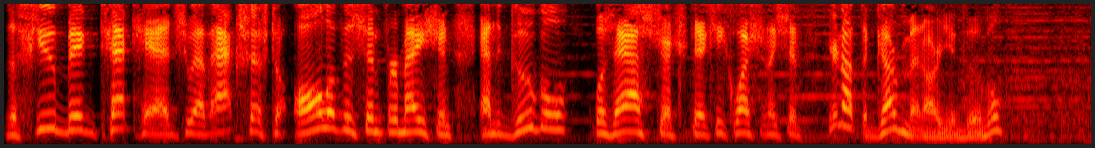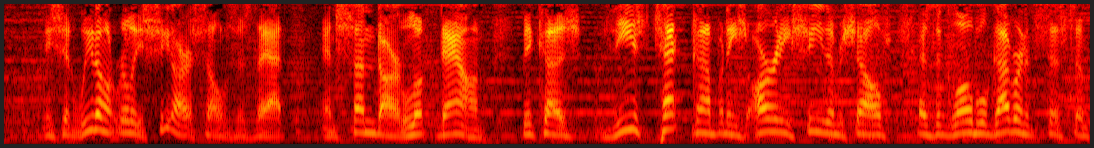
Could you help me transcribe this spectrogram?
the few big tech heads who have access to all of this information. And Google was asked yesterday, a key question. They said, You're not the government, are you, Google? He said, We don't really see ourselves as that. And Sundar looked down because these tech companies already see themselves as the global governance system.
